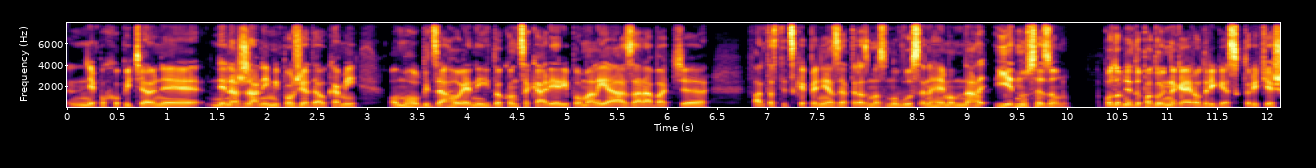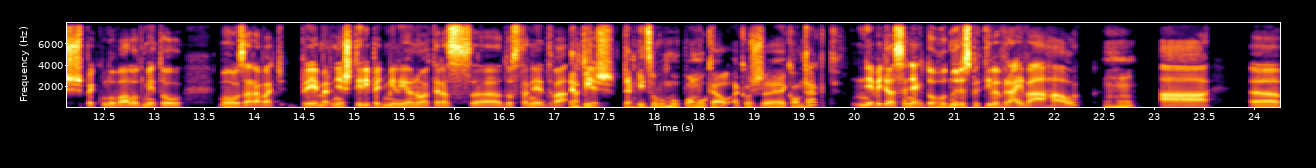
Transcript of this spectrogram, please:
nepochopiteľne nenažranými požiadavkami. On mohol byť zahojený do konca kariéry pomaly a zarábať fantastické peniaze a teraz má zmluvu s Enheimom na jednu sezónu. A podobne dopadol inak aj Rodriguez, ktorý tiež špekuloval, odmietol, mohol zarábať priemerne 4-5 miliónov a teraz e, dostane 2 a Ten, Pit- tiež ten Pittsburgh mu ponúkal akože kontrakt? nevedel sa nejak dohodnúť, respektíve vraj váhal Uh-huh. a e,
